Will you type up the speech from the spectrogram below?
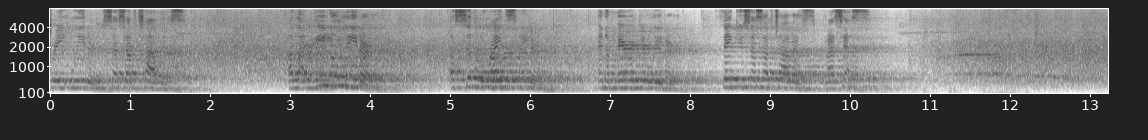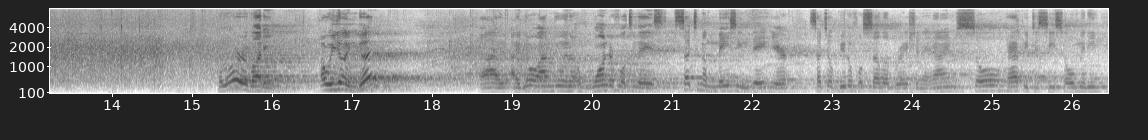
great leader, Cesar Chavez, a Latino leader, a civil rights leader, an American leader. Thank you, Cesar Chavez. Gracias. Hello, everybody. Are we doing good? I, I know I'm doing wonderful today. It's such an amazing day here, such a beautiful celebration, and I am so happy to see so many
